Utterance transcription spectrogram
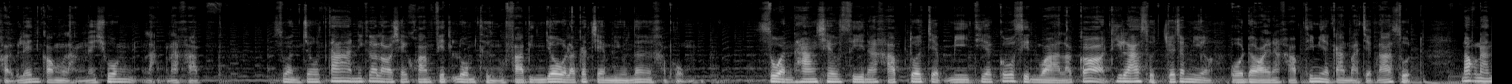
ถอยไปเล่นกองหลังในช่วงหลังนะครับ ส่วนโจต้านี่ก็รอใช้ความฟิตรวมถึงฟาบินโยแล้วก็เจมมิลเนอร์ครับผม ส่วนทางเชลซีนะครับ ตัวเจ็บมีเทียโกซินวา แล้วก็ที่ล่าสุดก็จะมีโอดอยนะครับ ที่มีอาการบาดเจ็บล่าสุด นอกนั้น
